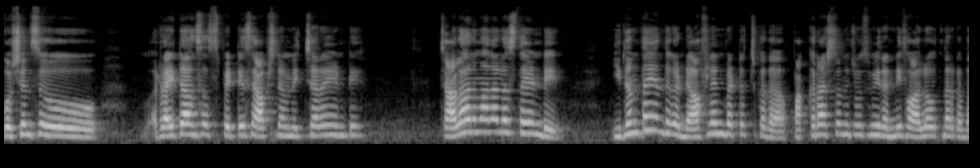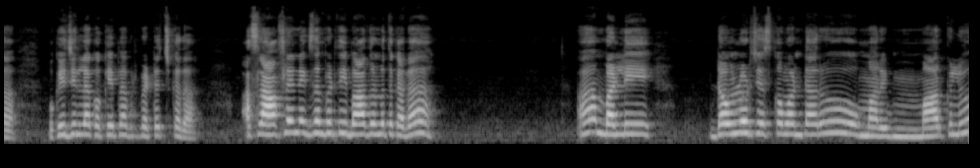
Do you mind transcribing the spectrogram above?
క్వశ్చన్స్ రైట్ ఆన్సర్స్ పెట్టేసి ఆప్షన్ ఏమైనా ఇచ్చారా ఏంటి? చాలా అనుమానాలు వస్తాయండి. ఇదంతా ఎందుకండి? ఆఫ్లైన్ పెట్టచ్చు కదా. పక్క రాష్ట్రాన్ని చూసి మీరు అన్నీ ఫాలో అవుతున్నారు కదా. ఒకే జిల్లాకు ఒకే పేపర్ పెట్టచ్చు కదా. అసలు ఆఫ్లైన్ ఎగ్జామ్ పెడితే ఈ బాధ ఉండదు కదా? మళ్ళీ డౌన్లోడ్ చేసుకోమంటారు మరి మార్కులు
